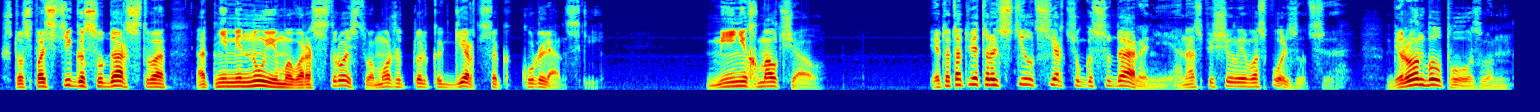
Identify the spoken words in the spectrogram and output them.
что спасти государство от неминуемого расстройства может только герцог Курлянский. Миних молчал. Этот ответ льстил сердцу государыни, она спешила им воспользоваться. Берон был позван.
